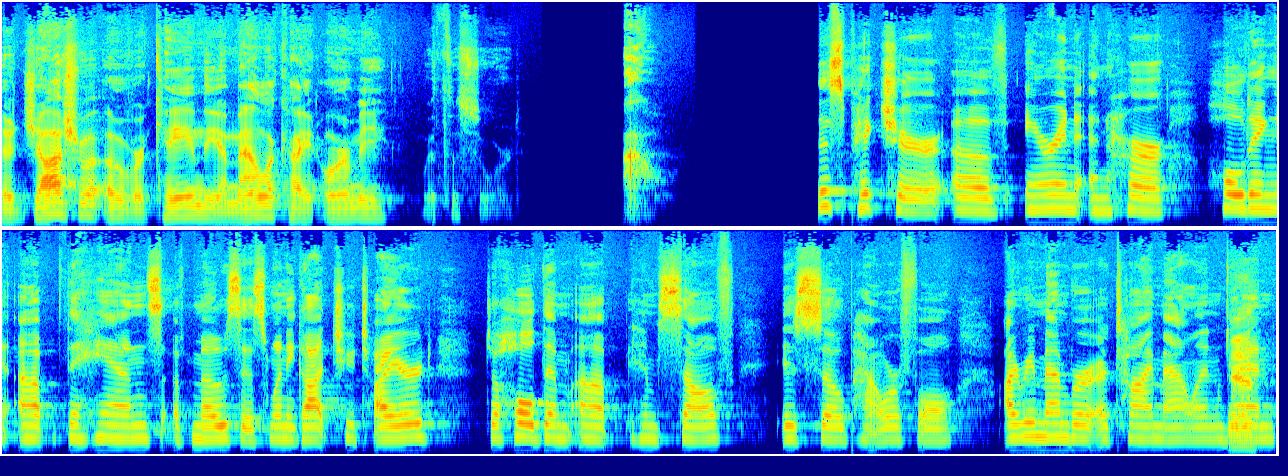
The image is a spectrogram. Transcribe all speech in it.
So Joshua overcame the Amalekite army with the sword. Wow. this picture of Aaron and Hur holding up the hands of Moses when he got too tired to hold them up himself is so powerful. I remember a time, Alan, Yeah. when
